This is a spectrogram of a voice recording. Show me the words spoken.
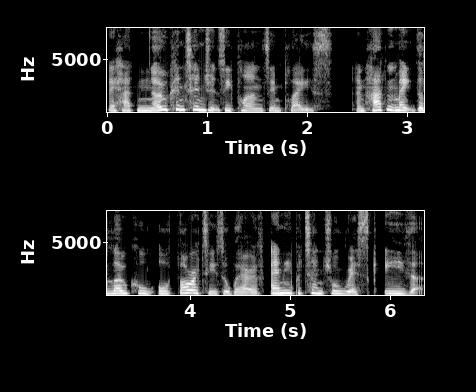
they had no contingency plans in place and hadn't made the local authorities aware of any potential risk either.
